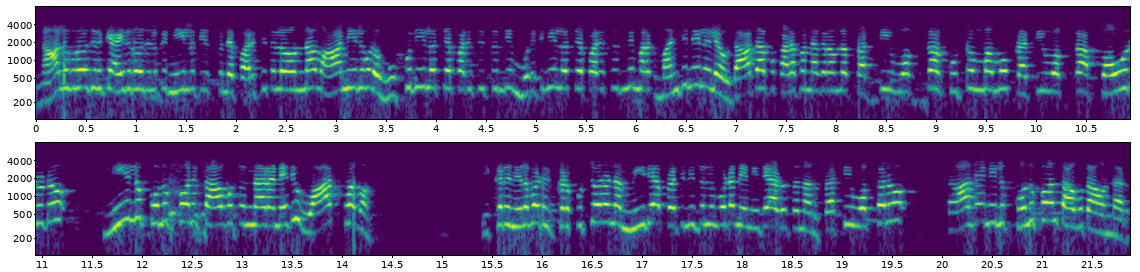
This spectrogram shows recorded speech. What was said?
నాలుగు రోజులకి ఐదు రోజులకి నీళ్ళు తీసుకునే పరిస్థితిలో ఉన్నాం. ఆ నీళ్ళు కూడా ఉప్పు నీళ్ళు వచ్చే పరిస్థితి ఉంది మురికి నీళ్ళు వచ్చే పరిస్థితి ఉంది. మనకు మంచి నీళ్ళు లేవు. దాదాపు కడప నగరంలో ప్రతి ఒక్క కుటుంబము ప్రతి ఒక్క పౌరుడు నీళ్ళు కొనుక్కొని తాగుతున్నారనేది వాస్తవం. ఇక్కడ నిలబడి ఇక్కడ కూర్చొని ఉన్న మీడియా ప్రతినిధులను కూడా నేను ఇదే అడుగుతున్నాను. ప్రతి ఒక్కరూ తాగే నీళ్ళు కొనుక్కొని తాగుతా ఉన్నారు.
